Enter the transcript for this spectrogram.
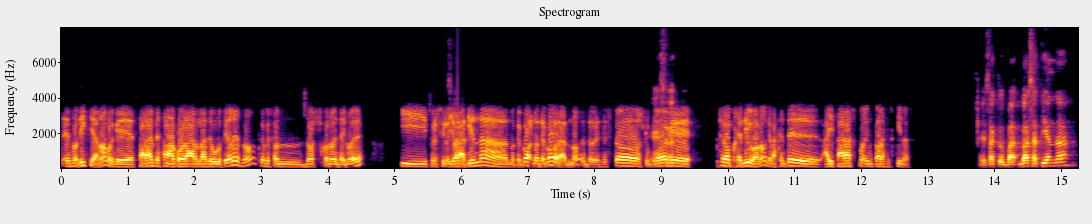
es, noticia, ¿no? Porque Zara ha empezado a cobrar las devoluciones, ¿no? Creo que son 2,99. Y, pero si lo lleva a la tienda no te, no te cobran, ¿no? Entonces esto supongo que es el objetivo, ¿no? Que la gente, hay Zaras en todas las esquinas. Exacto, vas a tienda,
